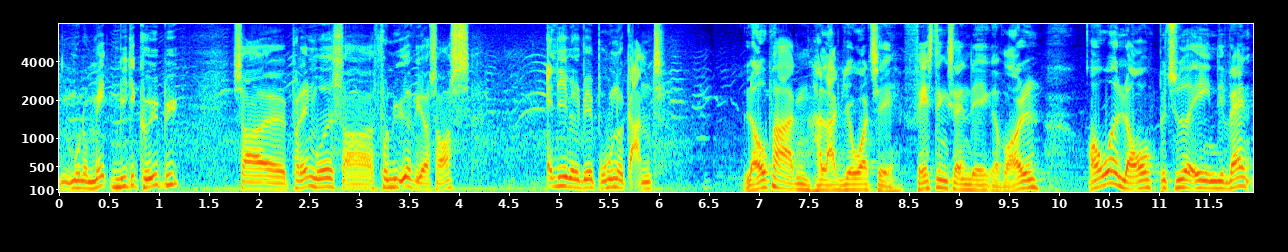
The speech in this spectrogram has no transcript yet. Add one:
monument midt i Køgeby. Så øh, på den måde, så fornyer vi os også alligevel ved at bruge noget gammelt. Lovparken har lagt jord til fæstningsanlæg og vold. og ordet lov betyder egentlig vand,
